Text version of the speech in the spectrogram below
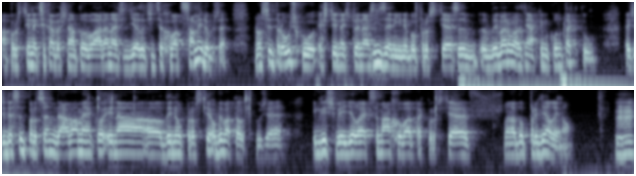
a prostě nečekat, až na to vláda nařídí a začít se chovat sami dobře. Nosit roušku ještě než to je nařízený, nebo prostě se vyvarovat nějakým kontaktům. Takže 10% dáváme jako i na eh, vinu prostě obyvatelstvu, že i když vědělo, jak se má chovat, tak prostě jsme na to prděli, no. Mm-hmm.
